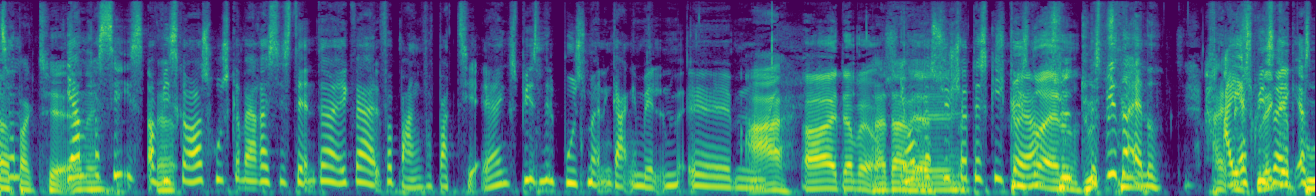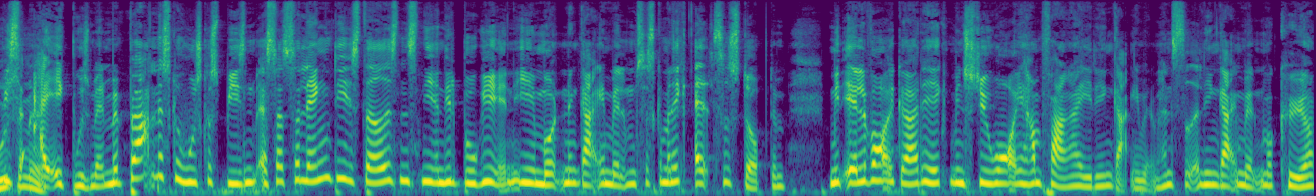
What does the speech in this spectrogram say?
Elton, bakterierne, Ja, præcis. Og vi skal også huske at være resistente og ikke være alt for bange for bakterier. Ikke? Spis en lille busmand en gang imellem. Øhm, Ah, der vil jeg Nej, også. der Jo, er- der synes jeg, det skal I Spis gøre. noget andet. Jeg spiser noget andet. Ej, Nej, jeg skulle spiser ikke jeg spiser, ej, ikke busmænd. Men børnene skal huske at spise dem. Altså, så længe de stadig sådan sniger en lille boogie ind i munden en gang imellem, så skal man ikke altid stoppe dem. Min 11-årige gør det ikke. Min 7-årige, ham fanger i det en gang imellem. Han sidder lige en gang imellem og kører.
